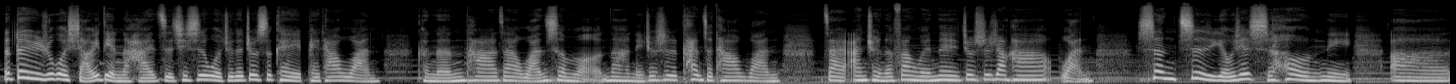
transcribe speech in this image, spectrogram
那对于如果小一点的孩子，其实我觉得就是可以陪他玩，可能他在玩什么，那你就是看着他玩，在安全的范围内，就是让他玩。甚至有些时候，你啊，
